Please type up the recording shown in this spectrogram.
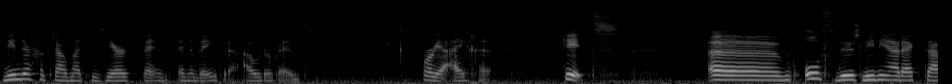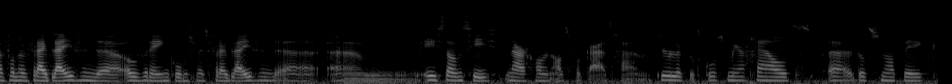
minder getraumatiseerd bent en een betere ouder bent voor je eigen kids. Um, of dus linea recta van een vrijblijvende overeenkomst met vrijblijvende um, instanties naar gewoon advocaat gaan. Tuurlijk, dat kost meer geld, uh, dat snap ik.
